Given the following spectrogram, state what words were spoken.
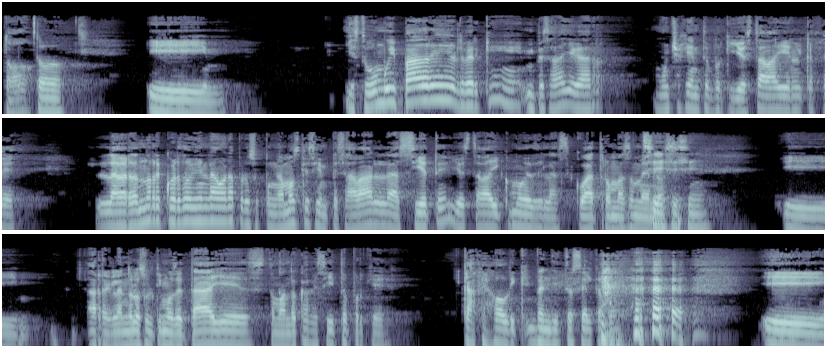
todo. Todo. Y, y estuvo muy padre el ver que empezaba a llegar mucha gente porque yo estaba ahí en el café. La verdad no recuerdo bien la hora, pero supongamos que si empezaba a las 7, yo estaba ahí como desde las 4 más o menos. Sí, sí, sí. Y arreglando los últimos detalles, tomando cafecito porque cafeholic. Bendito sea el café. y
